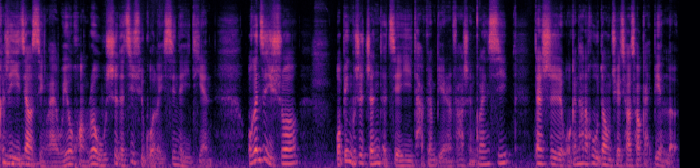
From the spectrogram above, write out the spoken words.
可是，一觉醒来，我又恍若无事的继续过了新的一天。我跟自己说，我并不是真的介意他跟别人发生关系，但是我跟他的互动却悄悄改变了。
